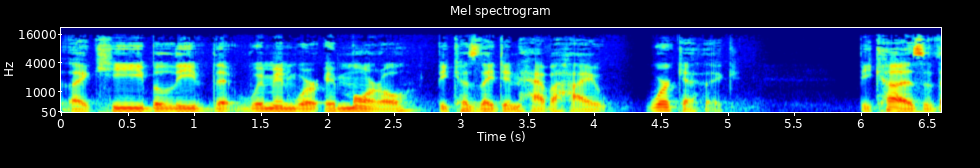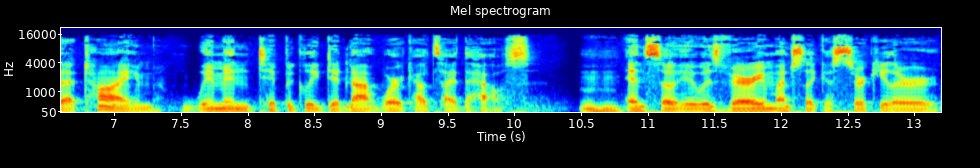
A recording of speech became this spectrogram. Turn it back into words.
like he believed that women were immoral because they didn't have a high work ethic. Because at that time, women typically did not work outside the house. Mm-hmm. And so it was very much like a circular,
